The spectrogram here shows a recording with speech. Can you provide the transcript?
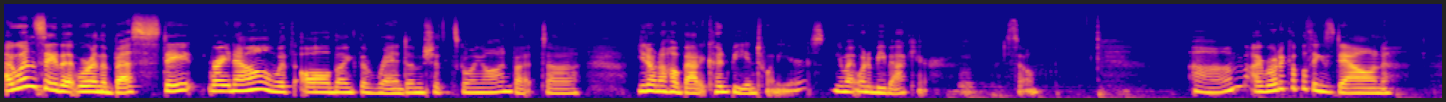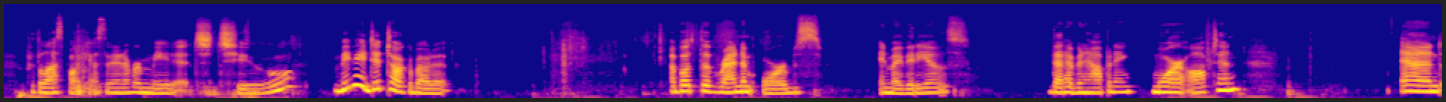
I wouldn't say that we're in the best state right now with all like the random shit that's going on, but uh, you don't know how bad it could be in 20 years. You might want to be back here. So, um, I wrote a couple things down for the last podcast that I never made it to. Maybe I did talk about it. about the random orbs in my videos that have been happening more often. And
